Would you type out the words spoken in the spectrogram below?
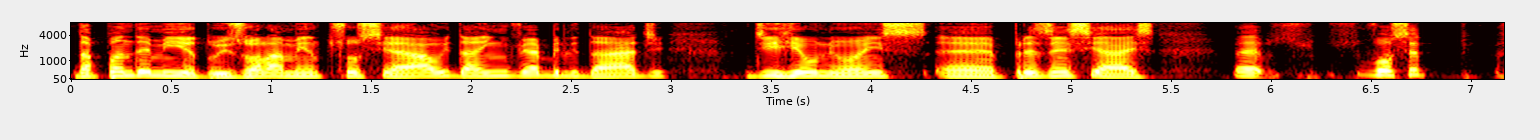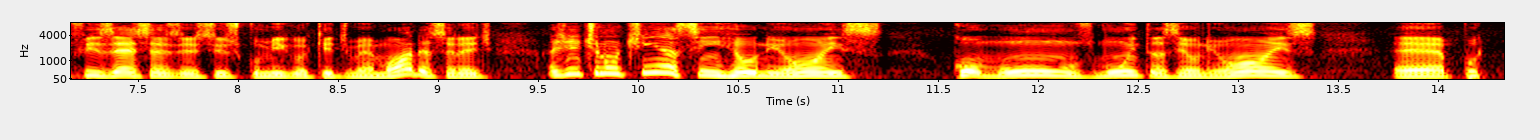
da pandemia, do isolamento social e da inviabilidade de reuniões é, presenciais. É, se você fizesse exercício comigo aqui de memória, Cireide, a gente não tinha assim reuniões comuns, muitas reuniões, é, porque é,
